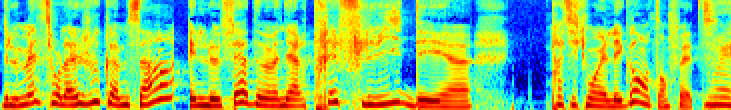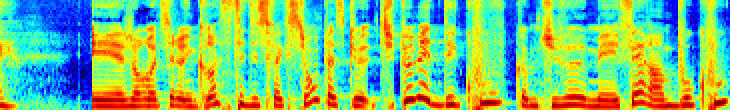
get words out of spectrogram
de le mettre sur la joue comme ça et de le faire de manière très fluide et euh, pratiquement élégante en fait. ouais. Et j'en retire une grande satisfaction parce que tu peux mettre des coups comme tu veux, mais faire un beau coup,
